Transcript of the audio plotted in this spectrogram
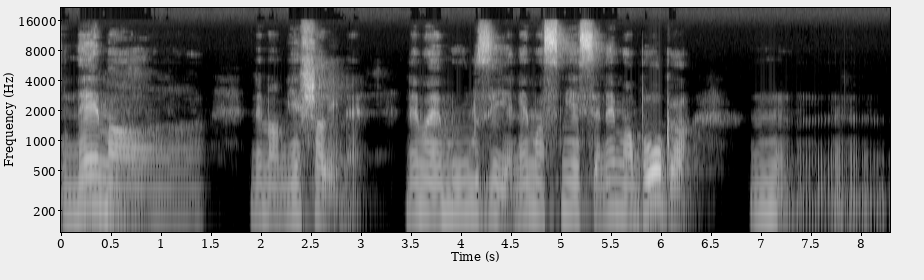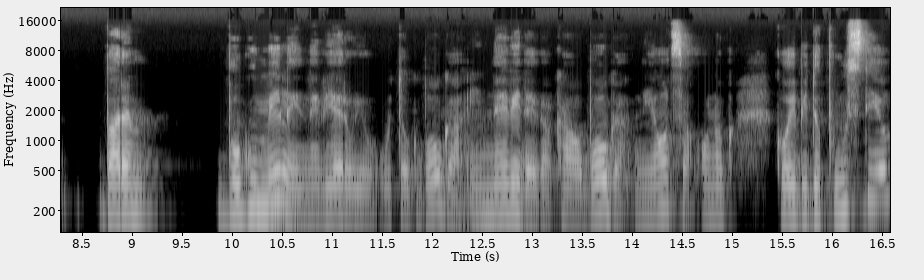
Nema, nema mješavine, nema emulzije, nema smjese, nema Boga. N- Barem bogumili ne vjeruju u tog Boga i ne vide ga kao Boga ni oca, onog koji bi dopustio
